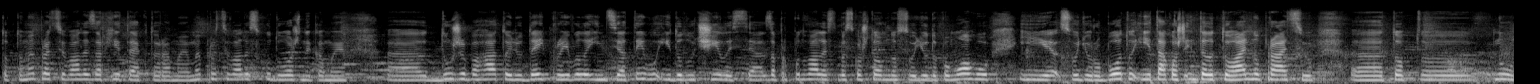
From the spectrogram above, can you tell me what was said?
тобто ми працювали з архітекторами, ми працювали з художниками. Е, Дуже багато людей проявили ініціативу і долучилися, запропонували безкоштовно свою допомогу і свою роботу, і також інтелектуальну працю. Е, Тобто, ну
